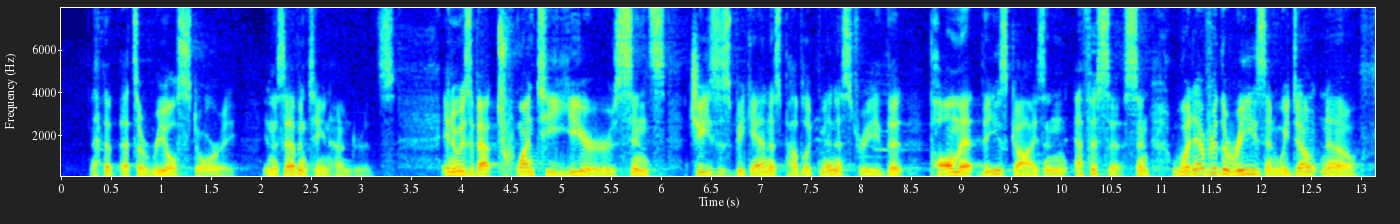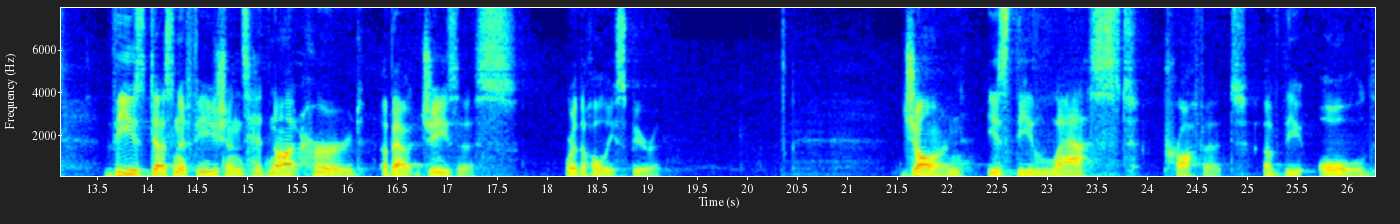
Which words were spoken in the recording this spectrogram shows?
That's a real story in the 1700s. And it was about 20 years since Jesus began his public ministry that Paul met these guys in Ephesus. And whatever the reason, we don't know, these dozen Ephesians had not heard about Jesus or the Holy Spirit. John is the last prophet of the Old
